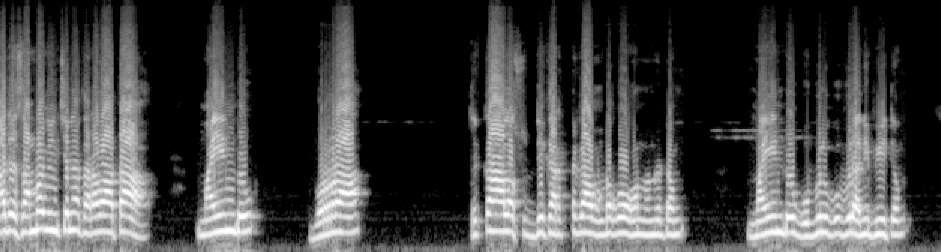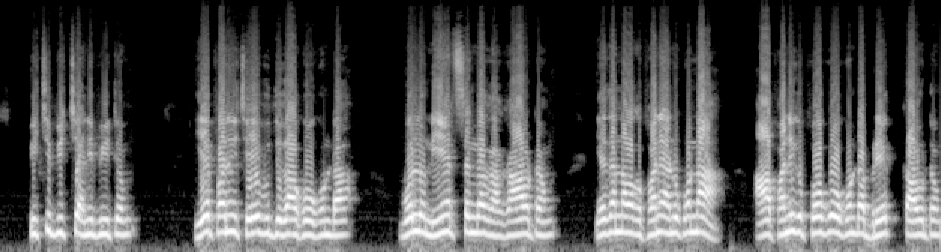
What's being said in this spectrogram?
అది సంభవించిన తర్వాత మైండ్ బుర్ర త్రికాల శుద్ధి కరెక్ట్గా ఉండకోకుండా ఉండటం మైండ్ గుబులు గుబులు అనిపించటం పిచ్చి పిచ్చి అనిపించటం ఏ పని చేయబుద్ధి కాకోకుండా ఒళ్ళు నీరసంగా కావటం ఏదన్నా ఒక పని అనుకున్నా ఆ పనికి పోకోకుండా బ్రేక్ కావటం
